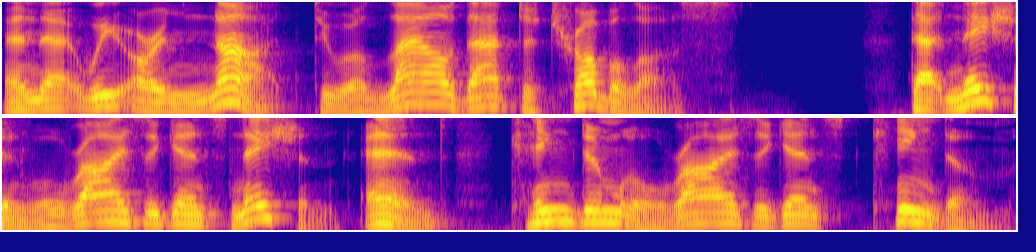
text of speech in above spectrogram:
and that we are not to allow that to trouble us. That nation will rise against nation, and kingdom will rise against kingdom,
